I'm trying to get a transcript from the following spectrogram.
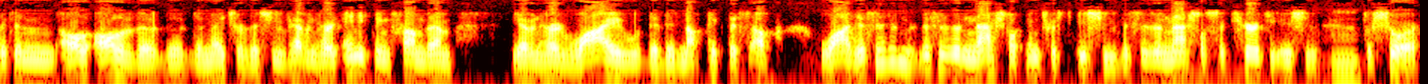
within all, all of the, the, the nature of this. You haven't heard anything from them. You haven't heard why they did not pick this up Why? This is a, this is a national interest issue. This is a national security issue Mm. for sure.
